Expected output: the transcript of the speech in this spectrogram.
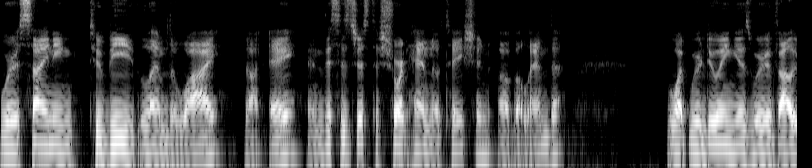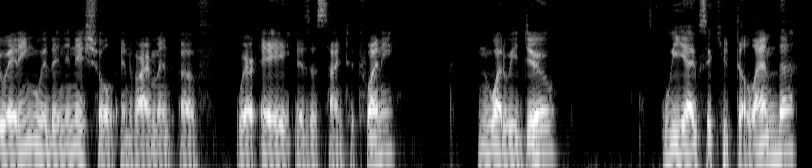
we're assigning to be lambda y dot a, and this is just a shorthand notation of a lambda. what we're doing is we're evaluating with an initial environment of where a is assigned to 20. And what we do, we execute the lambda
